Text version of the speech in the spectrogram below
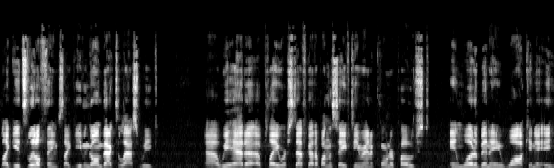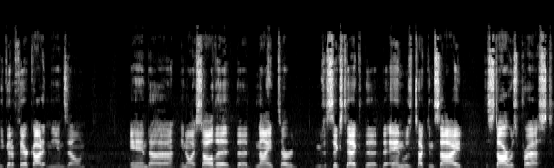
like it's little things. Like even going back to last week, uh, we had a, a, play where Steph got up on the safety and ran a corner post and would have been a walk, and it, he could have fair caught it in the end zone. And uh, you know, I saw the the ninth or it was a six tech. The the end was tucked inside. The star was pressed,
